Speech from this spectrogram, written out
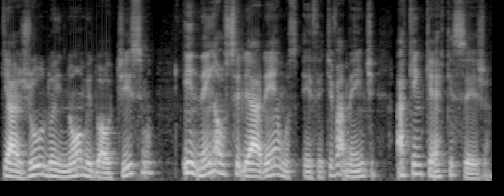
que ajudam em nome do Altíssimo e nem auxiliaremos efetivamente a quem quer que seja.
